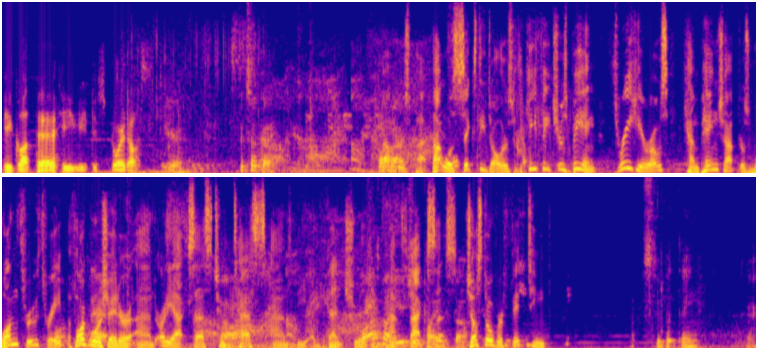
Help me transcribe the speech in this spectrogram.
he got there, he destroyed us. Yeah, it's okay. Oh, Founders Pack. That was $60 with the key features being three heroes, campaign chapters 1 through 3, a Fog War shader, and early access to Oh. tests and the eventual advanced access. Just over 15 Stupid thing. Okay.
